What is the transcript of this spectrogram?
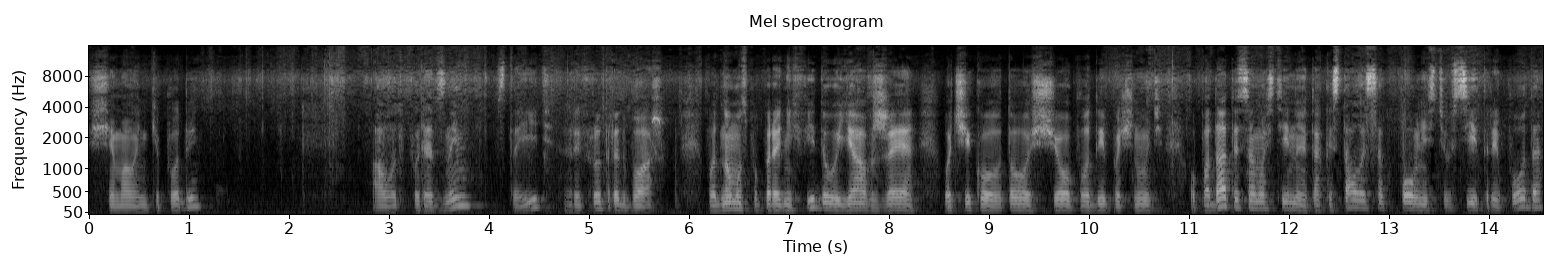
Ще маленькі плоди. А от поряд з ним стоїть грейпфрут Red Blush. В одному з попередніх відео я вже очікував того, що плоди почнуть опадати самостійно, і так і сталося. Повністю всі три плода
